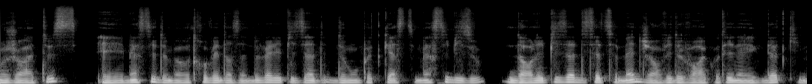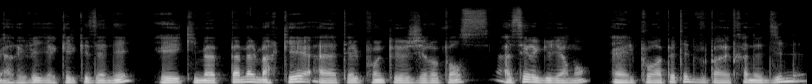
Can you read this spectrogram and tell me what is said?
Bonjour à tous et merci de me retrouver dans un nouvel épisode de mon podcast Merci Bisous. Dans l'épisode de cette semaine, j'ai envie de vous raconter une anecdote qui m'est arrivée il y a quelques années et qui m'a pas mal marqué à tel point que j'y repense assez régulièrement. Elle pourra peut-être vous paraître anodine,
